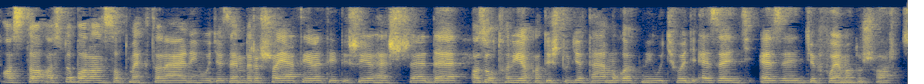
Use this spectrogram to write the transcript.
azt a, azt a balanszot megtalálni, hogy az ember a saját életét is élhesse, de az otthoniakat is tudja támogatni, úgyhogy ez egy, ez egy folyamatos harc.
